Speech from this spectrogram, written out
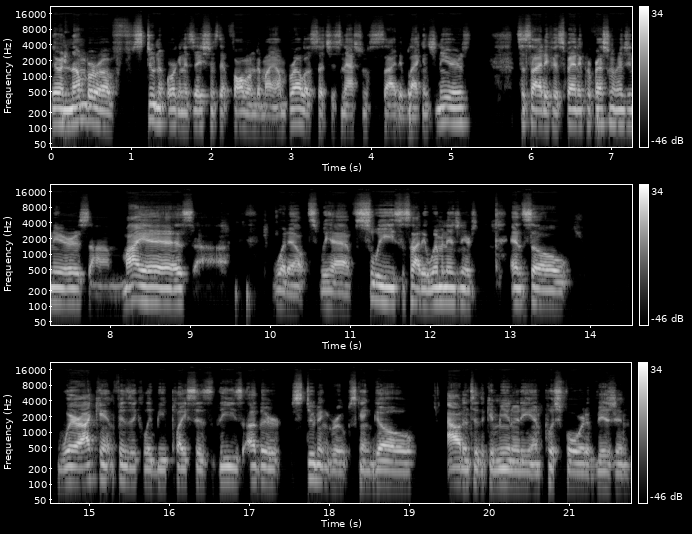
there are a number of student organizations that fall under my umbrella, such as National Society of Black Engineers, Society of Hispanic Professional Engineers, um, uh, what else? We have SWE, Society of Women Engineers. And so, where I can't physically be places, these other student groups can go out into the community and push forward a vision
